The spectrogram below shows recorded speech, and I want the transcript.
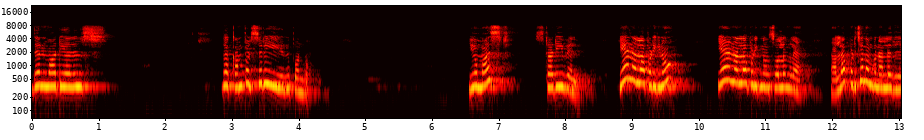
தென் வாட் எல்ஸ் இதை கம்பல்சரி இது பண்ணும். யூ மஸ்ட் ஸ்டடி வெல் ஏன் நல்லா படிக்கணும்? ஏன் நல்லா படிக்கணும்? சொல்லுங்களேன். நல்லா படித்தா நமக்கு நல்லது.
